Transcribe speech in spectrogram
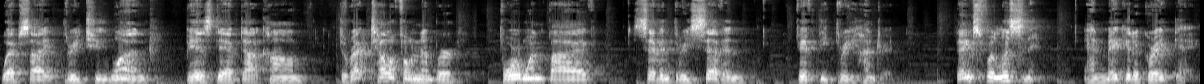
website 321bizdev.com, direct telephone number 415 737 5300. Thanks for listening and make it a great day.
